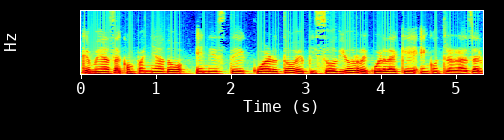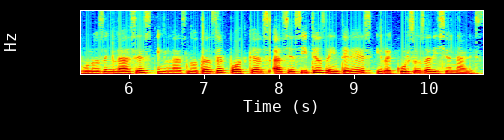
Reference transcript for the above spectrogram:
Que me has acompañado en este cuarto episodio. Recuerda que encontrarás algunos enlaces en las notas del podcast hacia sitios de interés y recursos adicionales.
